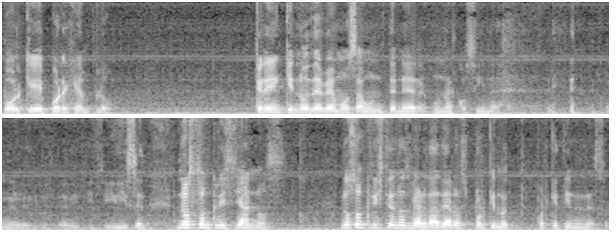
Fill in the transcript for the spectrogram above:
porque, por ejemplo, creen que no debemos aún tener una cocina en el edificio. Y dicen, no son cristianos, no son cristianos verdaderos porque, no, porque tienen eso.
